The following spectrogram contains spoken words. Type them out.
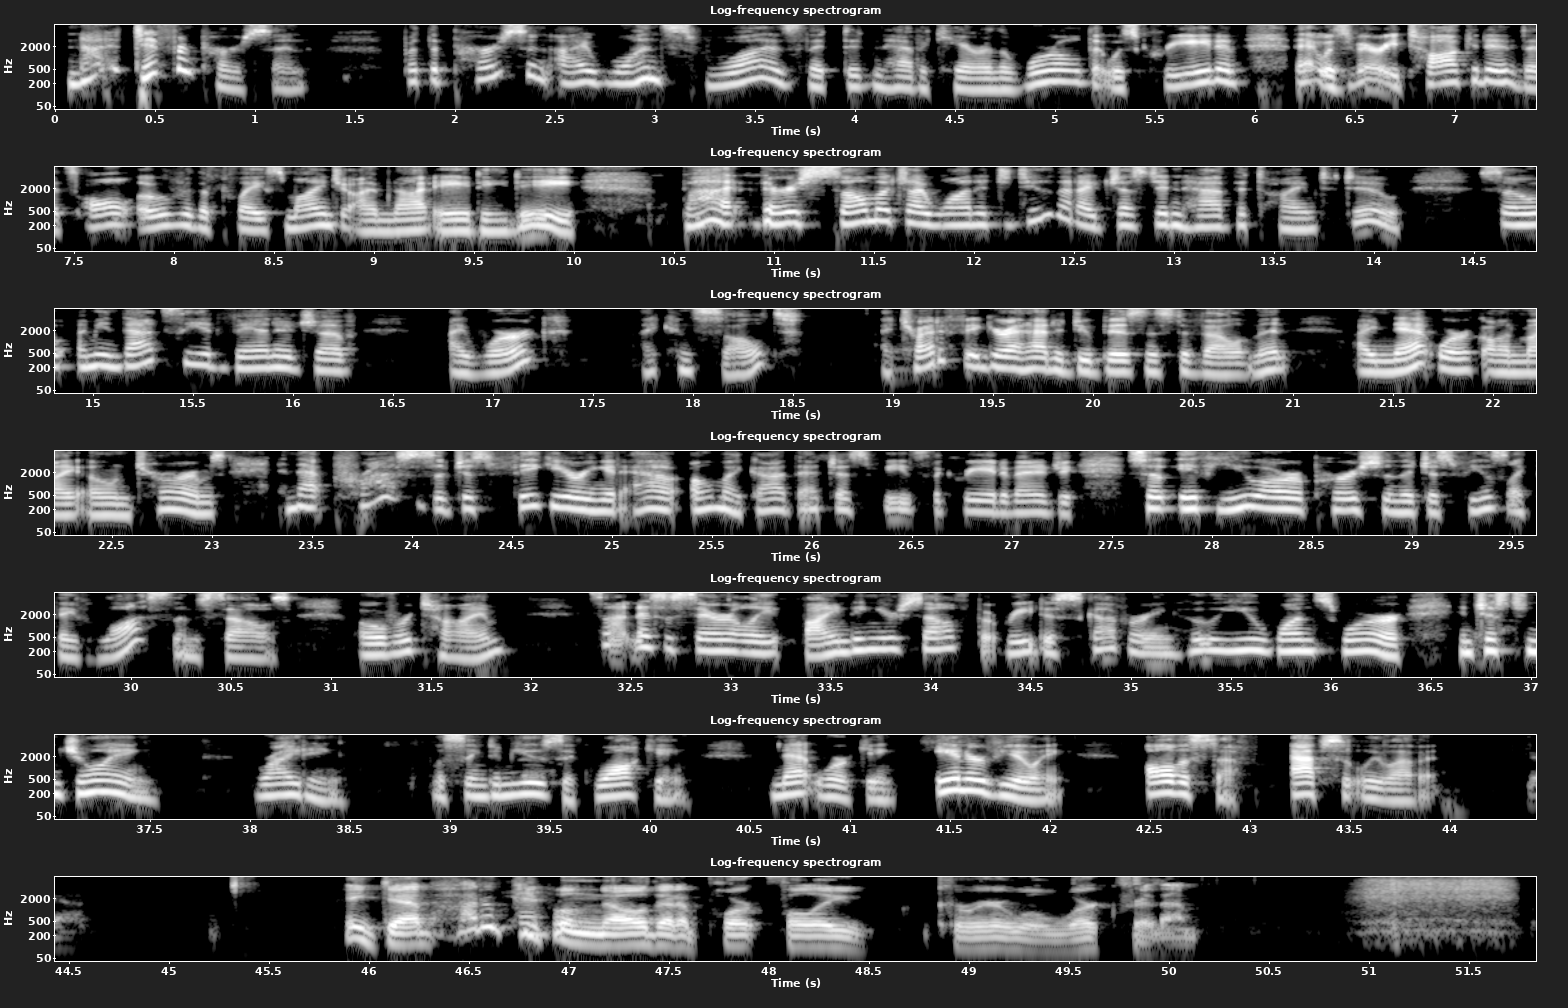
not a different person but the person I once was that didn't have a care in the world, that was creative, that was very talkative, that's all over the place. Mind you, I'm not ADD, but there is so much I wanted to do that I just didn't have the time to do. So, I mean, that's the advantage of I work, I consult, I try to figure out how to do business development. I network on my own terms. And that process of just figuring it out, oh my God, that just feeds the creative energy. So if you are a person that just feels like they've lost themselves over time, it's not necessarily finding yourself, but rediscovering who you once were and just enjoying writing, listening to music, walking, networking, interviewing, all the stuff. Absolutely love it. Yeah. Hey, Deb, how do people know that a portfolio career will work for them?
